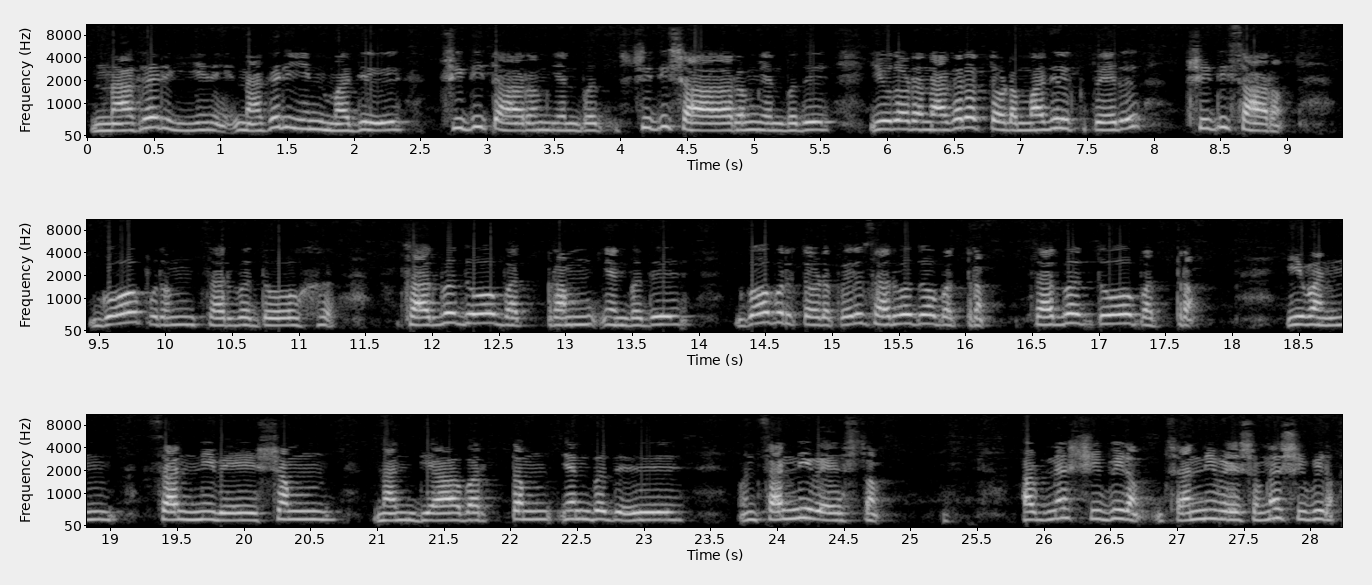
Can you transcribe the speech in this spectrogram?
நகரியின் நகரியின் மதில் சிதிதாரம் என்பது சிதிசாரம் என்பது இவரோட நகரத்தோட மதிலுக்கு பேர் சிதிசாரம். கோபுரம் சர்வதோக சர்வதோபத்ரம் என்பது கோபுரத்தோட பேர் சர்வதோபத்ரம் சர்வதோபத்ரம். இவன் சன்னிவேஷம் நந்தியாவர்த்தம் என்பது சன்னிவேஷம் அப்படின்னா சிபிரம் சன்னிவேஷம்னா சிபிரம்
